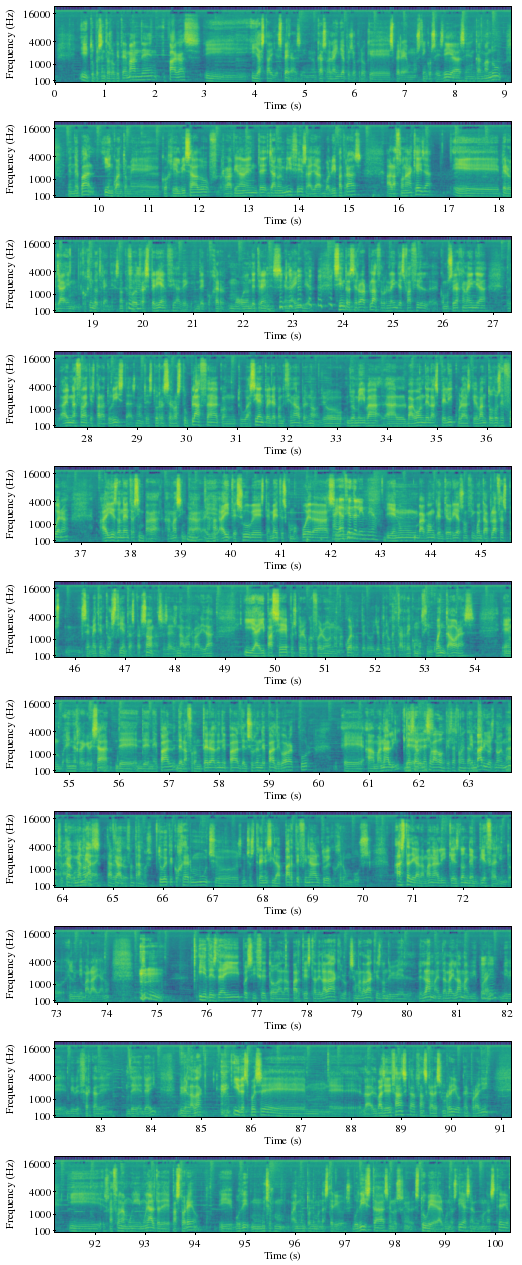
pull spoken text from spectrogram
Y tú presentas lo que te manden, pagas y, y ya está, y esperas. Y en el caso de la India, pues yo creo que esperé unos 5 o 6 días en Katmandú, en Nepal, y en cuanto me cogí el visado, rápidamente, ya no en bici, o sea, ya volví para atrás a la zona aquella, eh, pero ya en, cogiendo trenes, ¿no? que fue otra experiencia de, de coger un mogollón de trenes en la India, sin reservar plaza, porque en la India es fácil, eh, como se viaja en la India, pues, hay una zona que es para turistas, ¿no? entonces tú reservas tu plaza con tu asiento, aire acondicionado, pero no, yo, yo me iba al vagón de las películas que van todos de fuera, Ahí es donde entras sin pagar, además sin pagar. Ahí, ahí te subes, te metes como puedas. Ahí haciendo el indio. Y en un vagón que en teoría son 50 plazas, pues mm, se meten 200 personas, o sea, es una barbaridad. Y ahí pasé, pues creo que fueron, no me acuerdo, pero yo creo que tardé como 50 horas en, en regresar de, de Nepal, de la frontera de Nepal, del sur de Nepal, de Gorakhpur, eh, a Manali. que Nese, es- nese vagón que estás comentando. En varios, no, en Vale, muchos, claro. no eh, claro, son tramos. Tuve que coger muchos, muchos trenes y la parte final tuve que coger un bus hasta llegar a Manali, que es donde empieza el Indo, el Indo Himalaya, ¿no? Y desde ahí pues hice toda la parte esta de Ladakh, lo que se llama Ladakh, que es donde vive el, el Lama, el Dalai Lama vive por ahí, vive, vive cerca de, de- de ahí, vive en Ladakh. Y después eh, mm, eh, la- el Valle de Zanskar, Zanskar es un río que hay por allí y es una zona muy, muy alta de pastoreo y budi- muchos, hay un montón de monasterios budistas, en los estuve algunos días en algún monasterio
